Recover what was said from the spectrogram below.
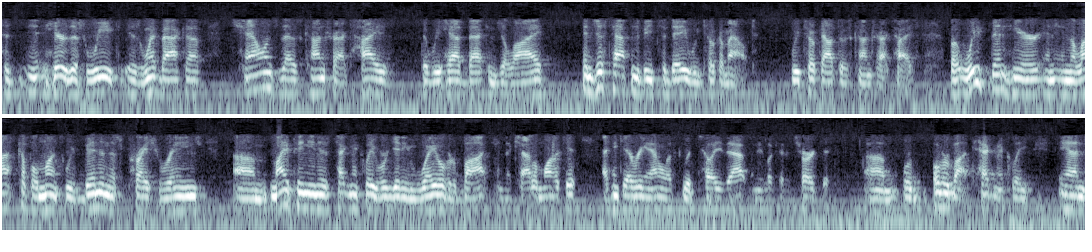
to here this week is went back up, challenged those contract highs that we had back in July, and just happened to be today we took them out. We took out those contract highs. But we've been here, and in the last couple of months, we've been in this price range. Um, my opinion is technically we're getting way overbought in the cattle market. I think every analyst would tell you that when they look at a chart that um, we're overbought technically. And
